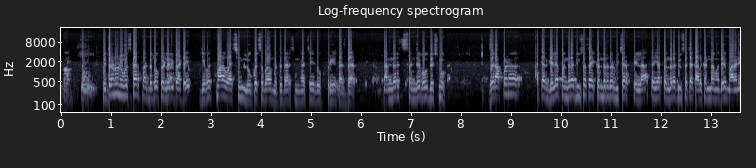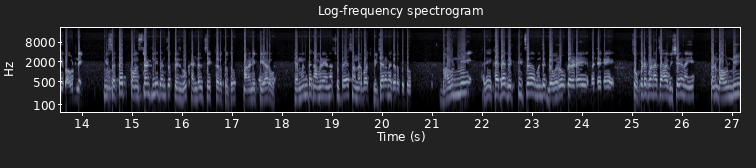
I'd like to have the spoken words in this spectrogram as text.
मित्रांनो नमस्कार. प्राध्यापक पंढरी पाटे यवतमाळ वाशिम लोकसभा मतदारसंघाचे लोकप्रिय खासदार नामदार संजय भाऊ देशमुख. जर आपण आता गेल्या पंधरा दिवसाचा एकंदर जर विचार केला तर या पंधरा दिवसाच्या कालखंडामध्ये माननीय भाऊडने मी सतत कॉन्स्टंटली त्यांचं फेसबुक हँडल चेक करत होतो. माननीय P R O Hemant Kamble यांना सुद्धा या संदर्भात विचारणा करत होतो. भाऊंनी म्हणजे एखाद्या व्यक्तीचं म्हणजे गौरव करणे म्हणजे काही चोपडेपणाचा हा विषय नाहीये पण भाऊंनी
